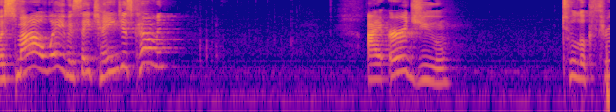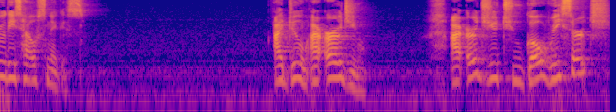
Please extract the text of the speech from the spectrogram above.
But smile, wave, and say change is coming. I urge you to look through these house niggas. I do. I urge you. I urge you to go research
